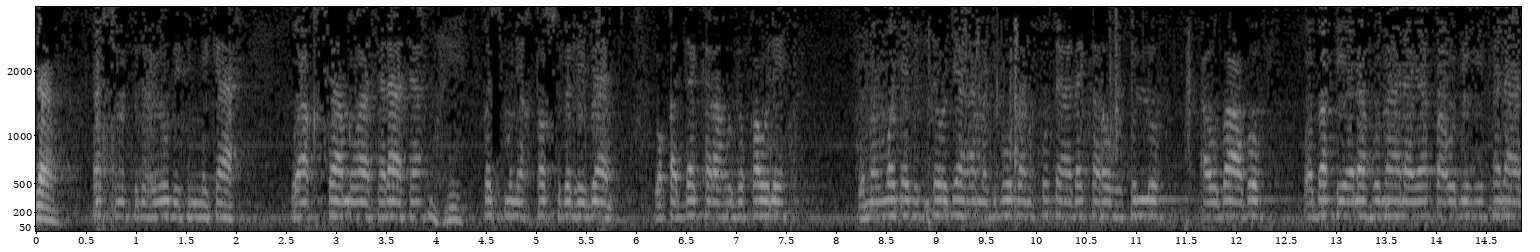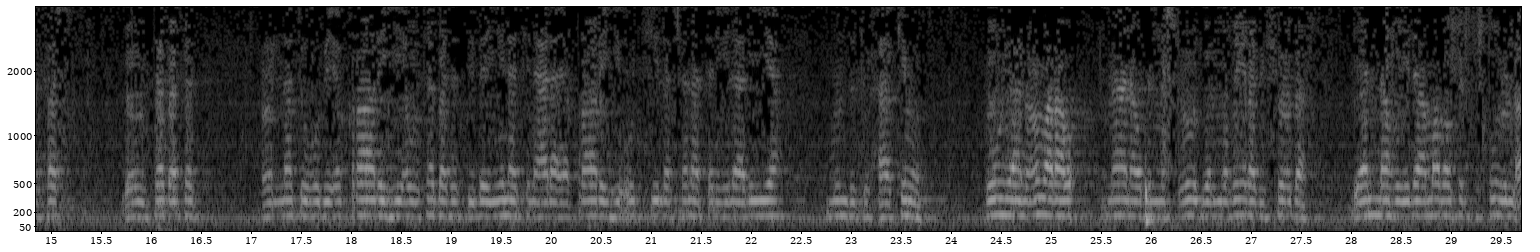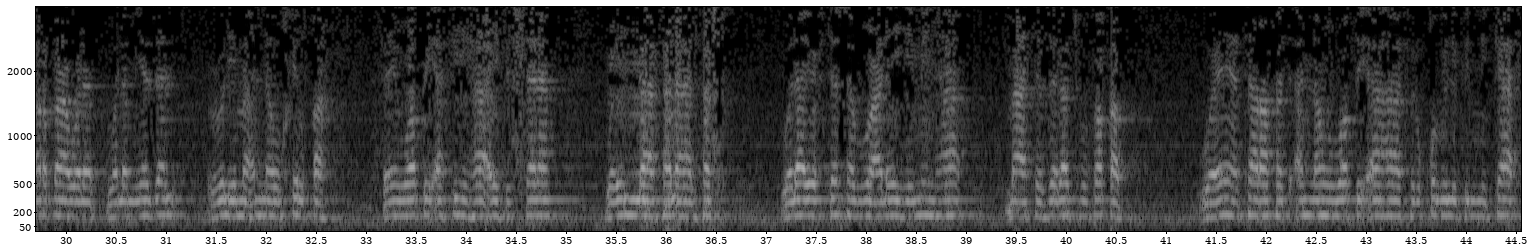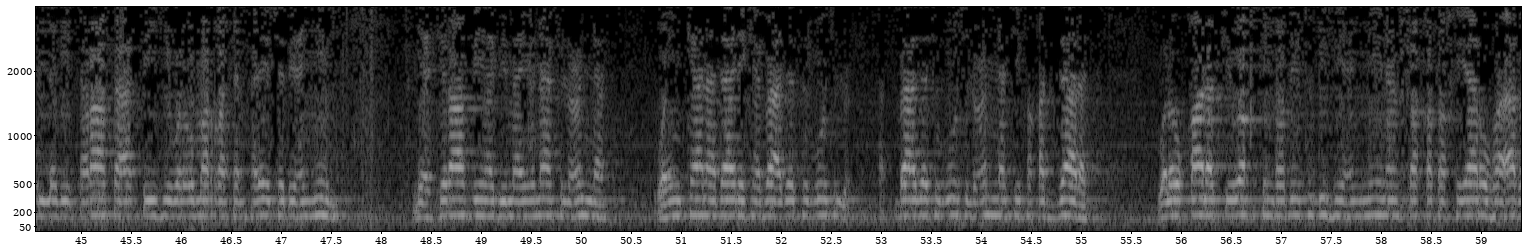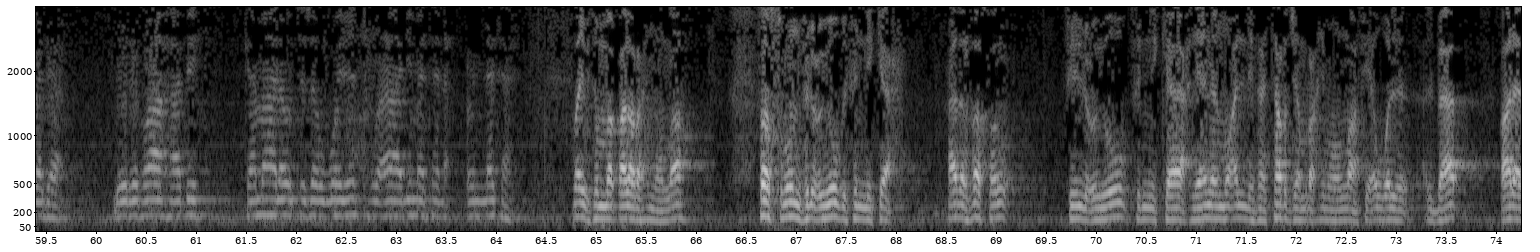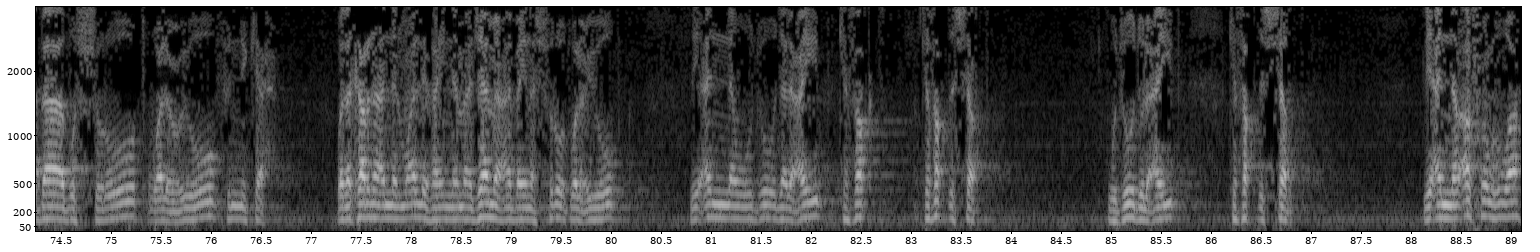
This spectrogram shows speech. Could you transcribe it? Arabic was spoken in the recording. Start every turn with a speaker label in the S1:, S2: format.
S1: نعم.
S2: فصل في العيوب في النكاح وأقسامها ثلاثة. قسم يختص بالرجال وقد ذكره بقوله ومن وجد الزوجها مجبوبا قطع ذكره كله أو بعضه وبقي له ما لا يقع به فلا الفسق وإن ثبتت عنته بإقراره أو ثبتت ببينة على إقراره أجل سنة هلالية منذ تحاكمه. روي عن عمر مان بن مسعود والمغيرة بشعبة لأنه إذا مضت الفصول الأربع ولم يزل علم أنه خلقة فإن وطئ فيها أي في السنة وإلا فلها الفسخ ولا يحتسب عليه منها ما اعتزلته فقط وإن اعترفت أنه وطئها في القبل في النكاح الذي ترافع فيه ولو مرة فليس بعنين لاعترافها بما ينافي العنة. وإن كان ذلك بعد ثبوت بعد ثبوت العنة فقد زالت. ولو قالت في وقت رضيت به عنينا سقط خيارها أبدا لرضاها به كما لو تزوجته عالمة عنته.
S1: طيب ثم قال رحمه الله فصل في العيوب في النكاح. هذا الفصل في العيوب في النكاح لأن المؤلف ترجم رحمه الله في أول الباب قال باب الشروط والعيوب في النكاح. وذكرنا أن المؤلف إنما جمع بين الشروط والعيوب لأن وجود العيب كفقد كفقد الشرط. وجود العيب كفقد الشرط. لأن الأصل هو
